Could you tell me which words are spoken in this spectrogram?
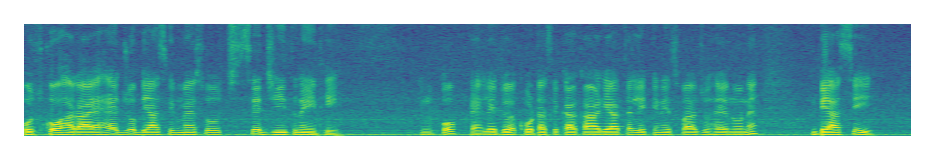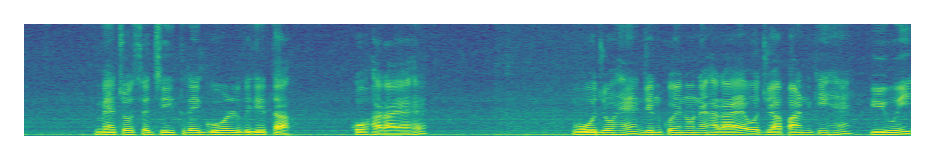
उसको हराया है जो बयासी मैचों से जीत नहीं थी। इनको पहले जो है खोटा सिक्का कहा गया था, लेकिन इस बार जो है इन्होंने बयासी मैचों से जीत रही गोल्ड विजेता को हराया है। वो जो हैं, जिनको इन्होंने हराया है, वो जापान की हैं। यूई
